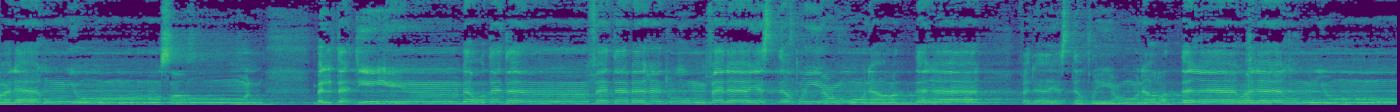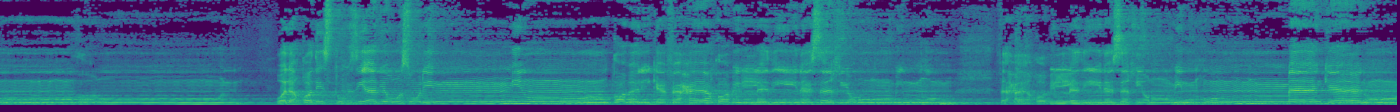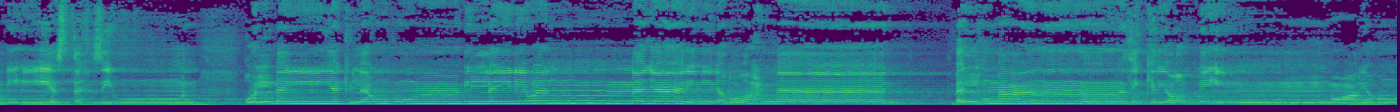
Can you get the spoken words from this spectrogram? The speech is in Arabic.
ولا هم ينصرون بل تأتيهم بغتة فتبهتهم فلا يستطيعون ردها فلا يستطيعون ردها ولا هم ينظرون. ولقد استهزئ برسل من قبلك فحاق بالذين سخروا منهم فحاق بالذين سخروا منهم ما كانوا به يستهزئون. قل من يكلأكم بالليل والنهار من الرحمن؟ بل هم عن ذكر ربهم معرضون.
